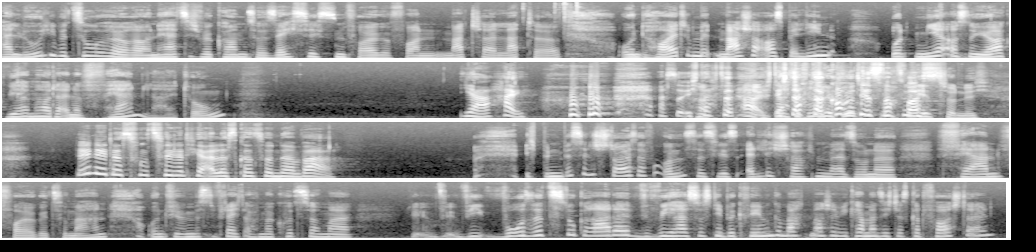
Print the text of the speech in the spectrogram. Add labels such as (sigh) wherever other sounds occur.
Hallo, liebe Zuhörer und herzlich willkommen zur 60. Folge von Matcha Latte. Und heute mit Mascha aus Berlin und mir aus New York. Wir haben heute eine Fernleitung. Ja, hi. (laughs) Achso, ich dachte, ah, ich dachte, ich dachte da kommt jetzt noch was. schon nicht. Nee, nee, das funktioniert hier alles ganz wunderbar. Ich bin ein bisschen stolz auf uns, dass wir es endlich schaffen, mal so eine Fernfolge zu machen. Und wir müssen vielleicht auch mal kurz noch mal wie, wo sitzt du gerade? Wie, wie, hast du es dir bequem gemacht, Mascha? Wie kann man sich das gerade vorstellen?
